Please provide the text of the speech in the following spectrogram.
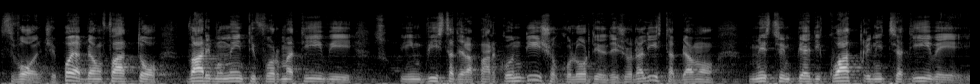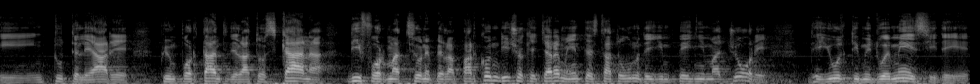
svolge. Poi abbiamo fatto vari momenti formativi in vista della par condicio con l'ordine dei giornalisti, abbiamo messo in piedi quattro iniziative in tutte le aree più importanti della Toscana di formazione per la par condicio che chiaramente è stato uno degli impegni maggiori degli ultimi due mesi di,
